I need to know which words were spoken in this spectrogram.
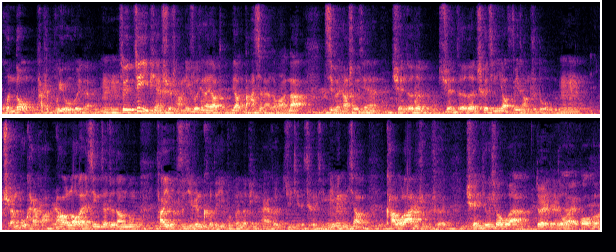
混动它是不优惠的，嗯所以这一片市场，你说现在要要打起来的话，那基本上首先选择的选择的车型要非常之多，嗯全部开花，然后老百姓在这当中，他有自己认可的一部分的品牌和具体的车型，因为你像卡罗拉是什么车，全球销冠啊，对对对。对包括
